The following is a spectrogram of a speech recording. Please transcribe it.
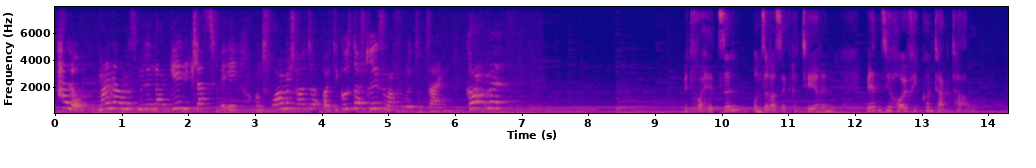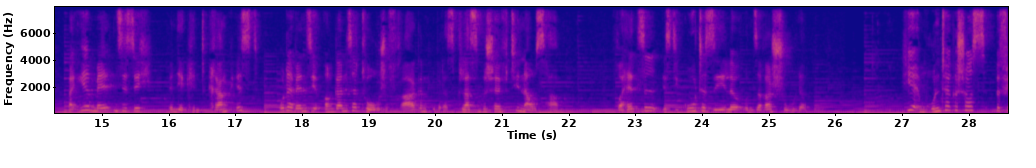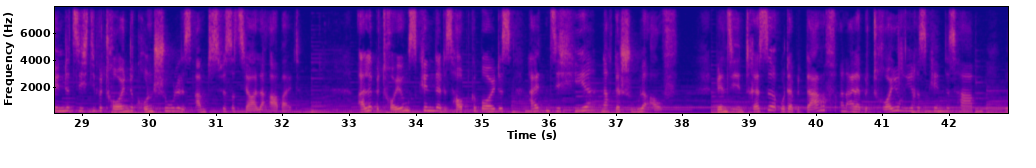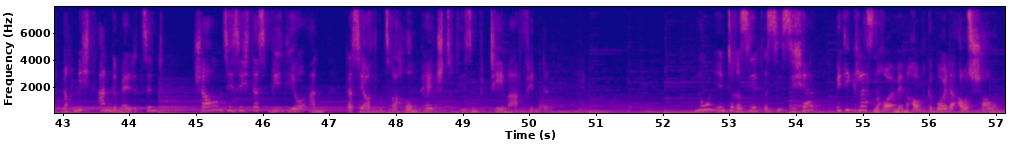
Hallo, mein Name ist Melinda, gehe in die Klasse 4E und freue mich heute, euch die Gustav Stresemann Schule zu zeigen. Kommt mit! Mit Frau Hetzel, unserer Sekretärin, werden Sie häufig Kontakt haben. Bei ihr melden Sie sich, wenn Ihr Kind krank ist oder wenn Sie organisatorische Fragen über das Klassengeschäft hinaus haben. Frau Hetzel ist die gute Seele unserer Schule. Hier im Untergeschoss befindet sich die betreuende Grundschule des Amtes für soziale Arbeit. Alle Betreuungskinder des Hauptgebäudes halten sich hier nach der Schule auf. Wenn Sie Interesse oder Bedarf an einer Betreuung Ihres Kindes haben und noch nicht angemeldet sind, schauen Sie sich das Video an, das Sie auf unserer Homepage zu diesem Thema finden. Nun interessiert es Sie sicher, wie die Klassenräume im Hauptgebäude ausschauen.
